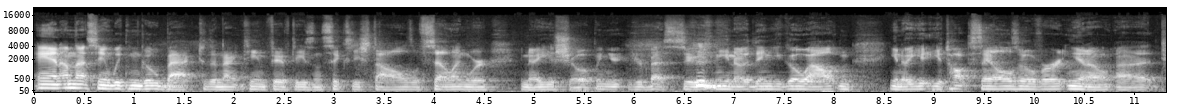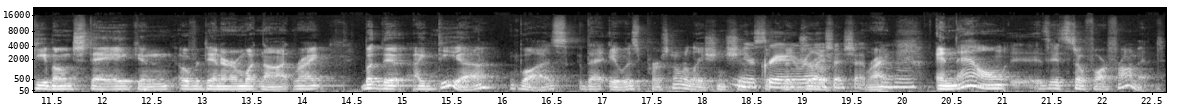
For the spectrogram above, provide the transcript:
and I'm not saying we can go back to the 1950s and 60s styles of selling where, you know, you show up in your, your best suit and, you know, then you go out and, you know, you, you talk sales over, you know, uh, T-bone steak and over dinner and whatnot, right? But the idea was that it was personal relationships. You're creating a relationship. It, right? Mm-hmm. And now it's, it's so far from it.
